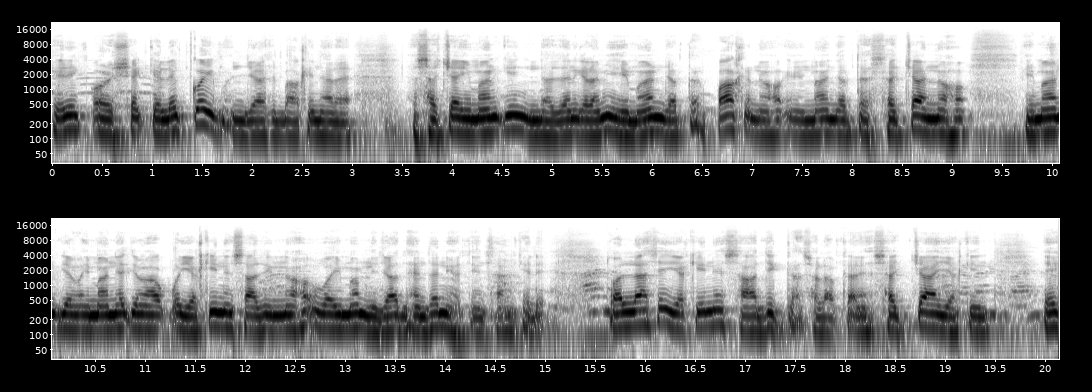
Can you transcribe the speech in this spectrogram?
شرک اور شک کے لیے کوئی گنجائش باقی نہ رہے۔ سچا ایمان کی زین گرامی، ایمان جب تک پاک نہ ہو، ایمان جب تک سچا نہ ہو، ایمان کے ایمانیت کے آپ کو یقین صادق نہ ہو، وہ امام نجات دہندہ نہیں ہوتی انسان کے لیے۔ تو اللہ سے یقین صادق کا سلب کریں، سچا یقین۔ ایک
